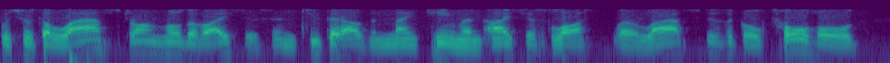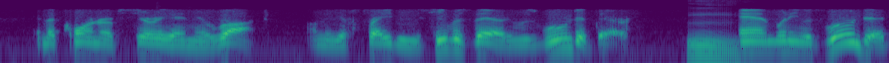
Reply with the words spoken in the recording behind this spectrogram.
which was the last stronghold of ISIS in 2019, when ISIS lost their last physical toehold in the corner of Syria and Iraq on the Euphrates, he was there. He was wounded there, Mm. and when he was wounded,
